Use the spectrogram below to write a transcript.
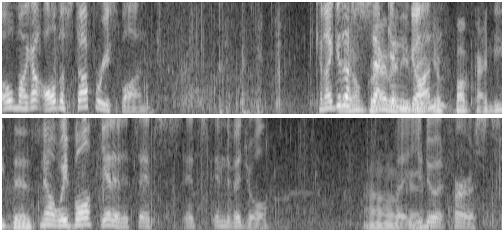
Oh my god, all the stuff respawned. Can I get Yeah, a second gun? You fuck, I need this. No, we both get it. It's it's it's individual. Oh, okay. But you do it first,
